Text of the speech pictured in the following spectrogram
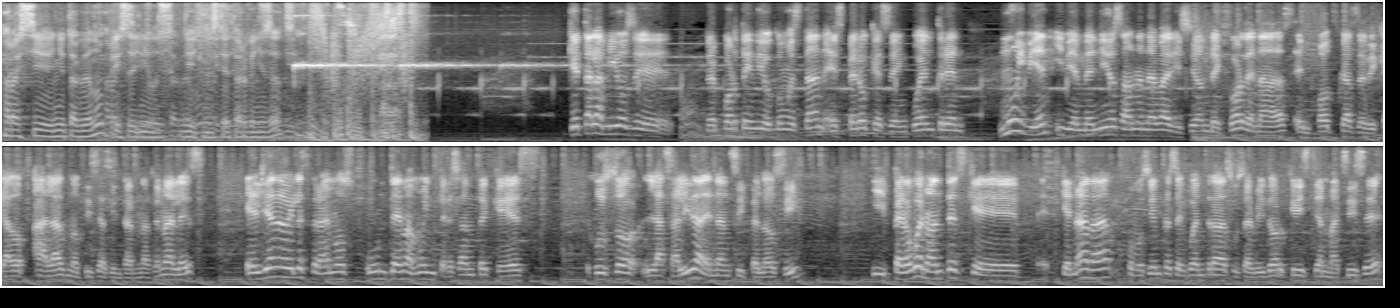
Россия не так давно присоединилась к деятельности этой организации. ¿Qué tal amigos de Reporte Índigo? ¿Cómo están? Espero que se encuentren muy bien y bienvenidos a una nueva edición de Coordenadas, el podcast dedicado a las noticias internacionales. El día de hoy les traemos un tema muy interesante que es justo la salida de Nancy Pelosi. Y, pero bueno, antes que, que nada, como siempre se encuentra su servidor Cristian Maxice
